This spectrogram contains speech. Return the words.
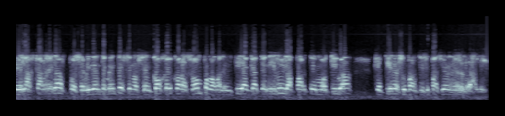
eh, las carreras, pues evidentemente se nos encoge el corazón por la valentía que ha tenido y la parte emotiva que tiene su participación en el rally.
